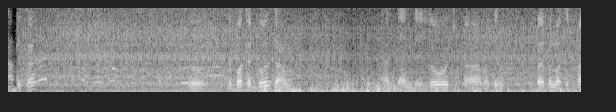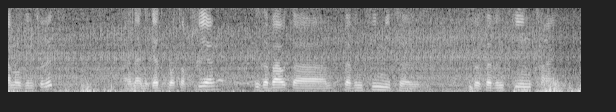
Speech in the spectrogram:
Okay. So the bucket goes down and then they load um, I think seven or eight panels into it and then it gets brought up here. It's about um, 17 meters. So 17 times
